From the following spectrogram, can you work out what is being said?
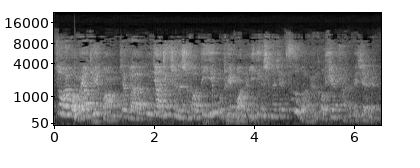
作为我们要推广这个工匠精神的时候，第一步推广的一定是那些自我能够宣传的那些人。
